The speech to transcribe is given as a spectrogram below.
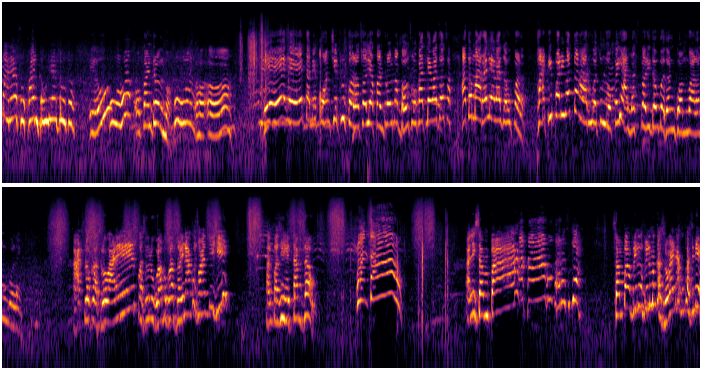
મારે આ ઘઉં લેવા જવું તો એવું? ઓહો કંટ્રોલમાં ઓહો એ એ એ તમે કોમ કેટલું કરો છો? કંટ્રોલમાં ઘઉં સોખાત લેવા જશો? આ તો મારે લેવા જવું પડે. ફાટી પડી હોત તો સારું હતું. લોકો હાલત કરી દઉં બધાને ગોમ વાળાને બોલે આટલો કચરો વાળે પછી લુગડા બુગડા ધોઈ નાખું શાંતિ છે અને પછી હેતામ જાઉં અલી સંપા છું સંપા ઊભી ફિલ્મમાં કચરો નાખું પછી બે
